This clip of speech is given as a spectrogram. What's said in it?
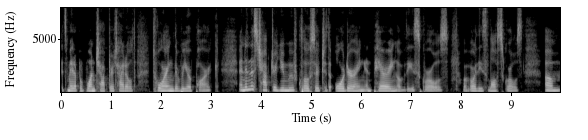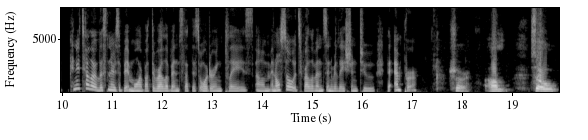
it's made up of one chapter titled Touring the Rear Park. And in this chapter, you move closer to the ordering and pairing of these scrolls or, or these lost scrolls. Um, can you tell our listeners a bit more about the relevance that this ordering plays um, and also its relevance in relation to the emperor? Sure. Um, so,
